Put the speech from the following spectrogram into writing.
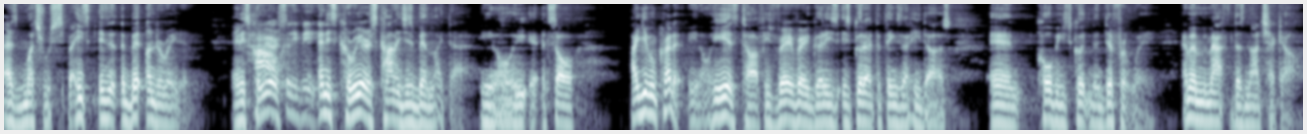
as much respect. He's, he's a bit underrated, and his career could he be? and his career has kind of just been like that. You know, he, so I give him credit. You know, he is tough. He's very very good. He's he's good at the things that he does, and Colby's good in a different way. MMA math does not check out.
